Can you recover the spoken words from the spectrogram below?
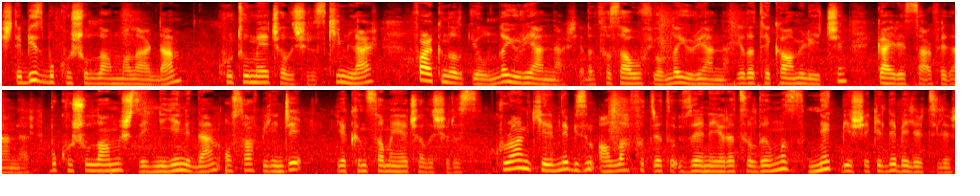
İşte biz bu koşullanmalardan kurtulmaya çalışırız. Kimler? Farkındalık yolunda yürüyenler ya da tasavvuf yolunda yürüyenler ya da tekamülü için gayret sarf edenler. Bu koşullanmış zihni yeniden o saf bilince yakınsamaya çalışırız. Kur'an-ı Kerim'de bizim Allah fıtratı üzerine yaratıldığımız net bir şekilde belirtilir.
